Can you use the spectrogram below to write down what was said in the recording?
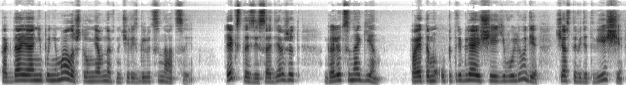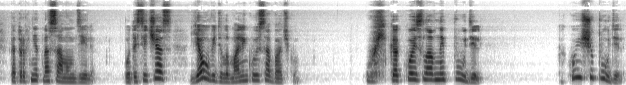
Тогда я не понимала, что у меня вновь начались галлюцинации. Экстази содержит галлюциноген — Поэтому употребляющие его люди часто видят вещи, которых нет на самом деле. Вот и сейчас я увидела маленькую собачку. Ой, какой славный пудель! Какой еще пудель?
